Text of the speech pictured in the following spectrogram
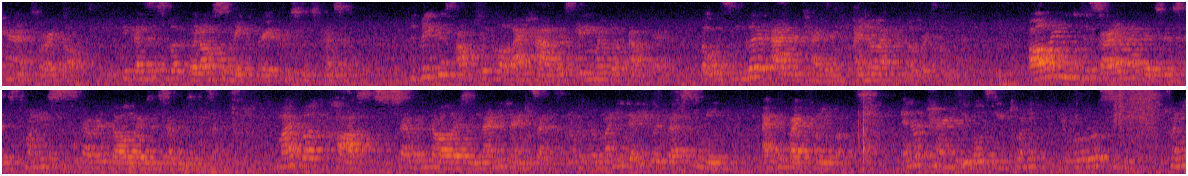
parents or adults, because this book would also make a great Christmas present. The biggest obstacle I have is getting my book out there, but with some good advertising, I know I can overcome that. All I need to start out my business is $27.17. My book costs $7.99, and with the money that you invest in me, I can buy 20 books. In return, you will see 20, you will receive 25%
